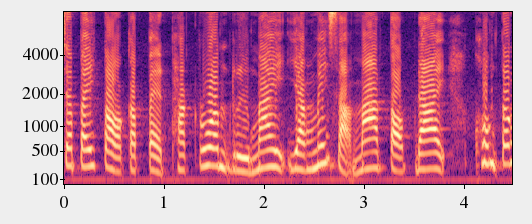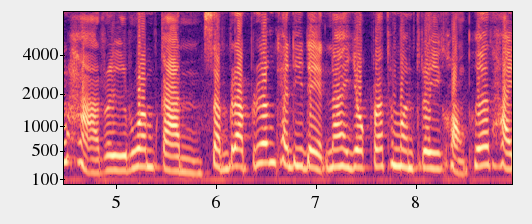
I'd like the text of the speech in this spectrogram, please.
จะไปต่อกับ 8 พักร่วมหรือไม่ยังไม่สามารถตอบได้ คงต้องหารือร่วมกันสำหรับเรื่องคนดิเดตนายกรัฐมนตรีของเพื่อไทย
